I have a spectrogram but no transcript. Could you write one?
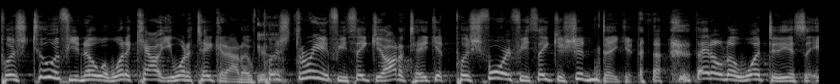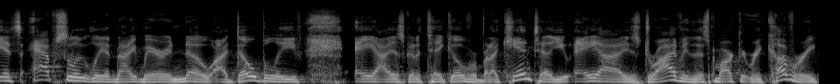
push two if you know what, what account you want to take it out of. Yeah. Push three if you think you ought to take it. Push four if you think you shouldn't take it. they don't know what to. It's it's absolutely a nightmare. And no, I don't believe AI is going to take over. But I can tell you, AI is driving this market recovery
